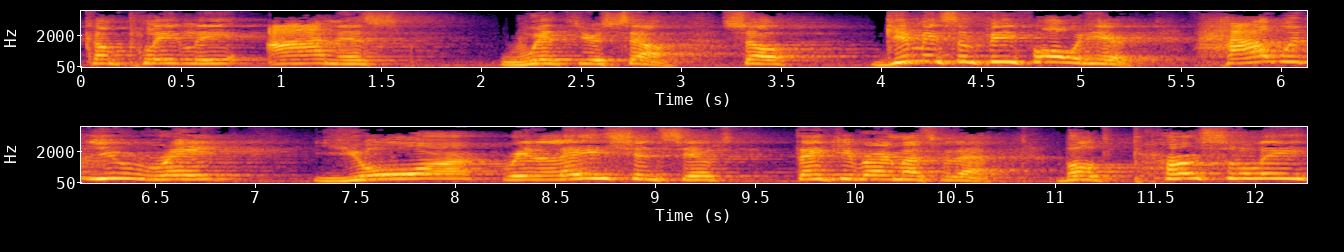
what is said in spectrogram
completely honest with yourself. So give me some feed forward here. How would you rate your relationships? Thank you very much for that. Both personally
